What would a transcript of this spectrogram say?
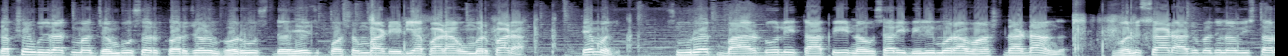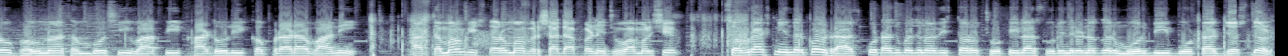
દક્ષિણ ગુજરાતમાં જંબુસર, કરજણ, ભરૂચ, દહેજ, કોસંબા, ડેડિયાપાડા, ઉમરપાડા, તેમજ સુરત, બારડોલી, તાપી, નવસારી, બિલીમોરા, વાંસદા ડાંગ, વલસાડ આજુબાજુના વિસ્તારો, ભવનાથ, અંબોશી, વાપી, ખાડોલી, કપરાડા, વાની આ તમામ વિસ્તારોમાં વરસાદ આપણને જોવા મળશે. સૌરાષ્ટ્રની અંદર પણ રાજકોટ આજુબાજુના વિસ્તારો, ચોટીલા, સુરેન્દ્રનગર, મોરબી, બોટાદ, જસદણ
